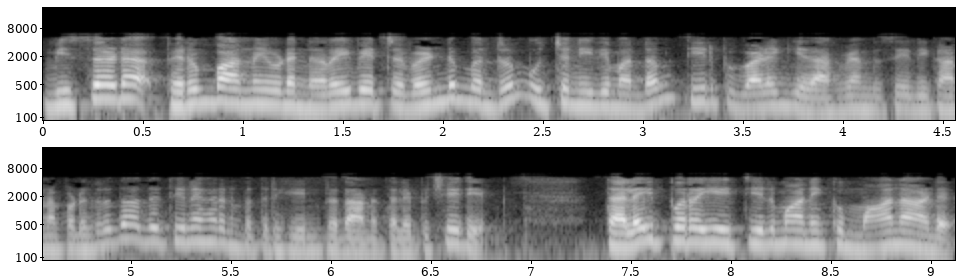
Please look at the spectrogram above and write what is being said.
விசேட பெரும்பான்மையுடன் நிறைவேற்ற வேண்டும் என்றும் உச்சநீதிமன்றம் தீர்ப்பு வழங்கியதாகவே அந்த செய்தி காணப்படுகிறது. அது தினகரன் பத்திரிகையின் பிரதான தலைப்புச் செய்தி. தலைப்புறையை தீர்மானிக்கும் மாநாடு.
